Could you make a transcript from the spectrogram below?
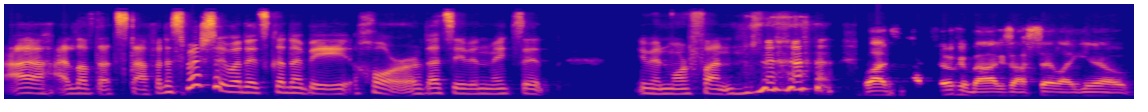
I, I love that stuff, and especially when it's gonna be horror. That's even makes it even more fun. Well, I, I joke about it because I said like you know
